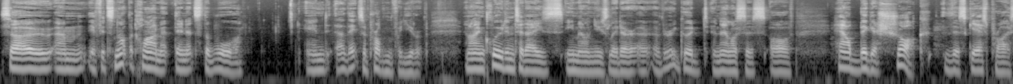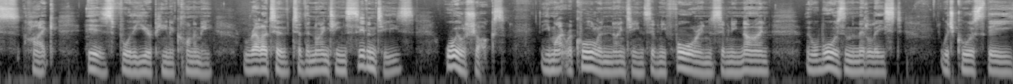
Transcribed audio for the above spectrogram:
So, um, if it's not the climate, then it's the war. And uh, that's a problem for Europe. And I include in today's email newsletter a, a very good analysis of how big a shock this gas price hike is for the European economy relative to the 1970s oil shocks. You might recall in 1974 and 79, there were wars in the Middle East which caused the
